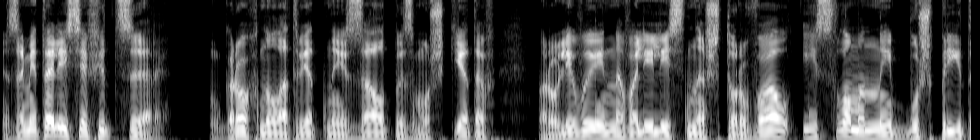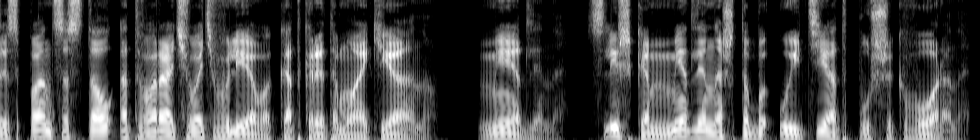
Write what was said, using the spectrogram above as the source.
Заметались офицеры. Грохнул ответный залп из мушкетов, рулевые навалились на штурвал, и сломанный бушприт испанца стал отворачивать влево, к открытому океану. Медленно, слишком медленно, чтобы уйти от пушек ворона.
